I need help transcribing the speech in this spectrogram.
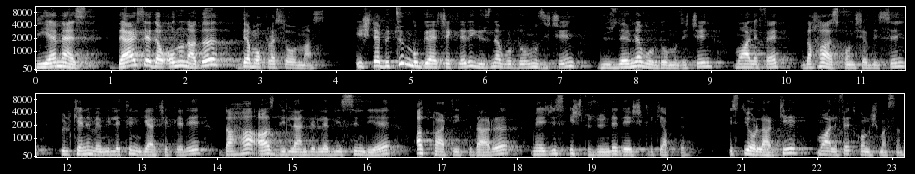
Diyemez. Derse de onun adı demokrasi olmaz. İşte bütün bu gerçekleri yüzüne vurduğumuz için, yüzlerine vurduğumuz için muhalefet daha az konuşabilsin, ülkenin ve milletin gerçekleri daha az dillendirilebilsin diye AK Parti iktidarı meclis iç tüzüğünde değişiklik yaptı. İstiyorlar ki muhalefet konuşmasın.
